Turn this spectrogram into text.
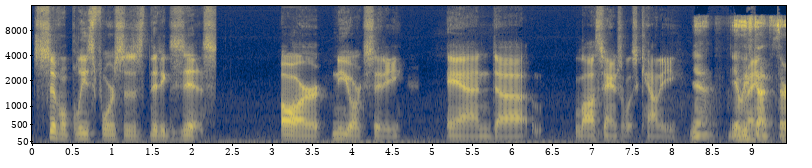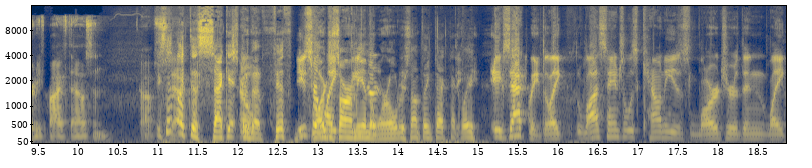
civil police forces that exist are New York City and uh, Los Angeles County. Yeah, yeah, we've right? got thirty-five thousand cops. Is exactly. it like the second so or the fifth largest like, army in the world or something? Technically, exactly. Like Los Angeles County is larger than like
